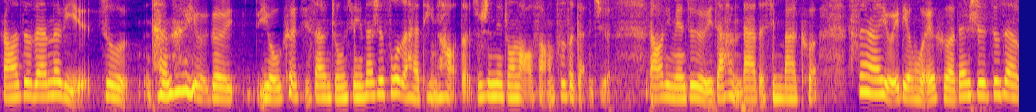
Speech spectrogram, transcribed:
然后就在那里就他那里有一个游客集散中心，但是做的还挺好的，就是那种老房子的感觉。然后里面就有一家很大的星巴克，虽然有一点违和，但是就在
